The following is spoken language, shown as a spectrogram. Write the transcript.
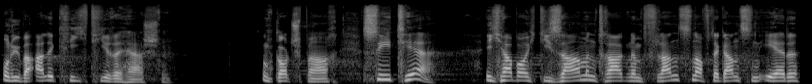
und über alle Kriechtiere herrschen. Und Gott sprach, seht her, Ich habe euch die samentragenden Pflanzen auf der ganzen Erde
